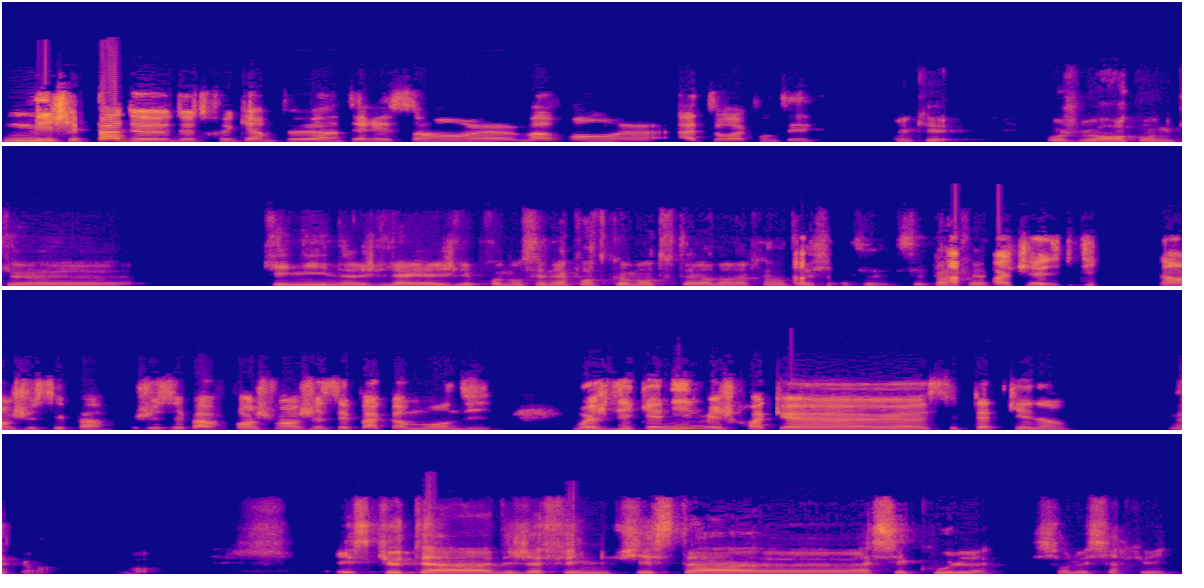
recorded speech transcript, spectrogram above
Mais j'ai pas de, de, trucs un peu intéressants, euh, marrants euh, à te raconter. Ok. Bon, je me rends compte que Kenin, je l'ai prononcé n'importe comment tout à l'heure dans la présentation. C'est parfait. Moi, je dis non, je sais pas. Je sais pas. Franchement, je sais pas comment on dit. Moi, je dis Kenin, mais je crois que c'est peut-être Kenin. D'accord. Bon. Est-ce que tu as déjà fait une fiesta euh, assez cool sur le circuit?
